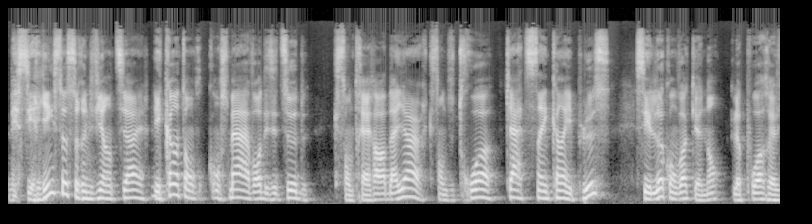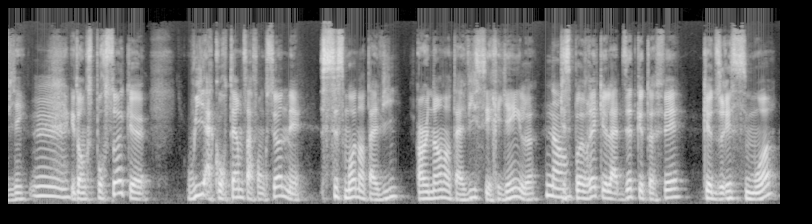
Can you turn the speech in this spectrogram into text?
Mais c'est rien, ça, sur une vie entière. Et quand on, on se met à avoir des études qui sont très rares d'ailleurs, qui sont du 3, 4, 5 ans et plus, c'est là qu'on voit que non, le poids revient. Hmm. Et donc, c'est pour ça que, oui, à court terme, ça fonctionne, mais six mois dans ta vie, un an dans ta vie, c'est rien, là. Non. Puis c'est pas vrai que la diète que tu as fait, qui a duré six mois,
